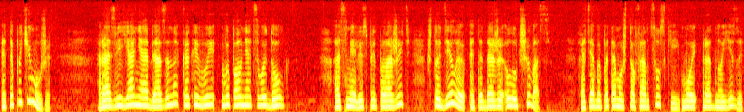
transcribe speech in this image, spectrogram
Это почему же? Разве я не обязана, как и вы, выполнять свой долг? Осмелюсь предположить, что делаю это даже лучше вас, хотя бы потому, что французский — мой родной язык.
